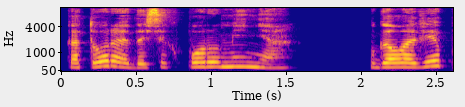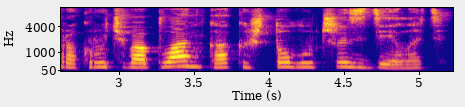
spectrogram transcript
которая до сих пор у меня. В голове прокручивая план, как и что лучше сделать.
